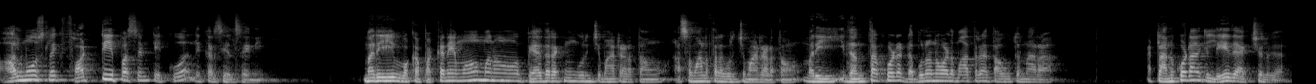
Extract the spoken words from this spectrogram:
ఆల్మోస్ట్ లైక్ ఫార్టీ పర్సెంట్ ఎక్కువ లిక్కర్ సేల్స్ అయినాయి. మరి ఒక పక్కనేమో మనం పేదరికం గురించి మాట్లాడతాం అసమానతల గురించి మాట్లాడతాం. మరి ఇదంతా కూడా డబ్బులున్న వాళ్ళు మాత్రమే తాగుతున్నారా? అట్లా అనుకోవడానికి లేదు యాక్చువల్గా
